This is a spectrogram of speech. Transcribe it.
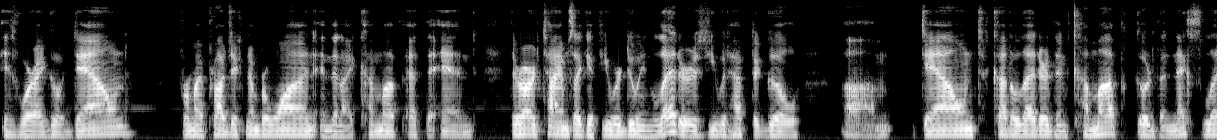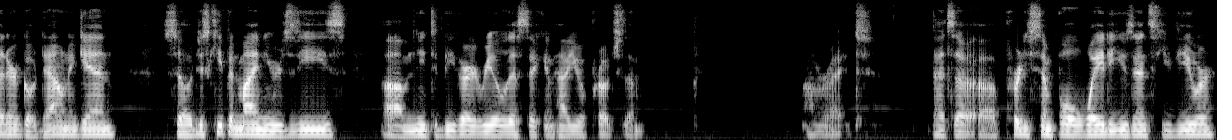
is where I go down for my project number one, and then I come up at the end. There are times like if you were doing letters, you would have to go um, down to cut a letter, then come up, go to the next letter, go down again. So just keep in mind your Z's um, need to be very realistic in how you approach them. All right. That's a, a, pretty simple way to use NC Viewer.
